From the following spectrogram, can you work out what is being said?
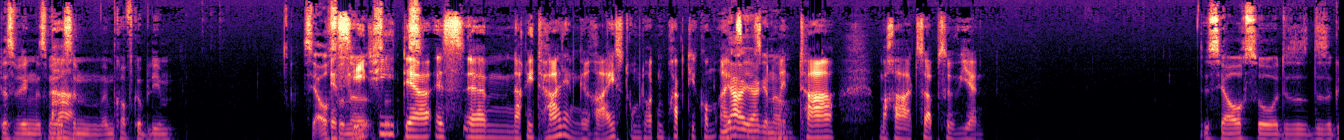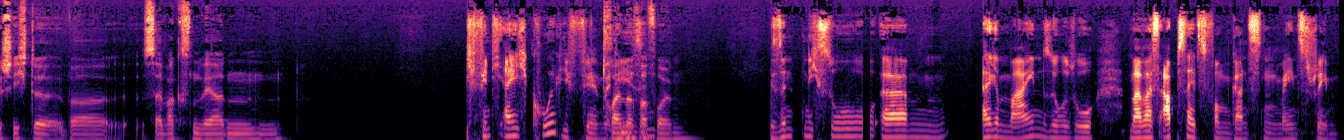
Deswegen ist mir Ah. das im, im Kopf geblieben. Ist ja auch Der so eine. Seiji, so, der ist ähm, nach Italien gereist, um dort ein Praktikum als Ja, ja, genau. Instrumentarmacher zu absolvieren. Ist ja auch so diese, diese Geschichte über das Erwachsenwerden, Ich finde die eigentlich cool, die Filme. Träume die, sind, verfolgen. die sind nicht so ähm, allgemein, so, so mal was abseits vom ganzen Mainstream.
